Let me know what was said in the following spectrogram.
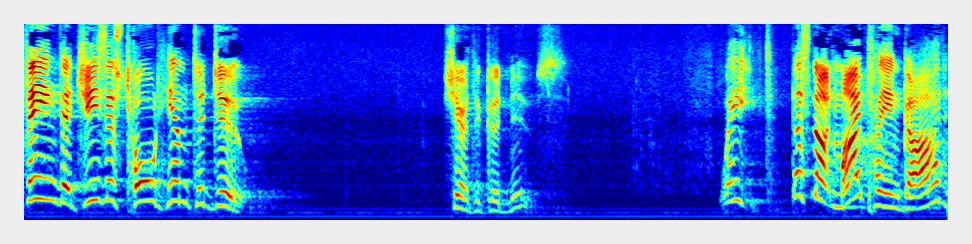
thing that Jesus told him to do share the good news. Wait. That's not my plan, God.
